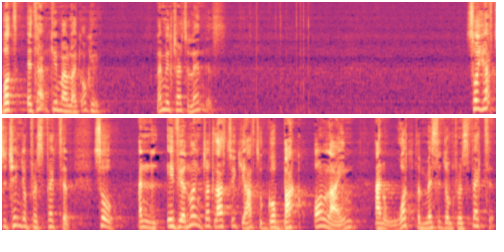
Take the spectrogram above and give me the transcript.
But a time came, I'm like, okay, let me try to learn this. So you have to change your perspective. So, and if you're not in church last week, you have to go back online and watch the message on perspective.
